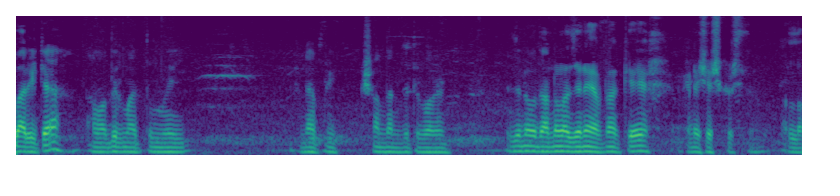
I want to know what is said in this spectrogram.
বাড়িটা আমাদের মাধ্যমেই আপনি সন্ধান পেতে পারেন। এই জন্য ধন্যবাদ জানাই আপনাকে এখানে শেষ করছি। আল্লাহ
